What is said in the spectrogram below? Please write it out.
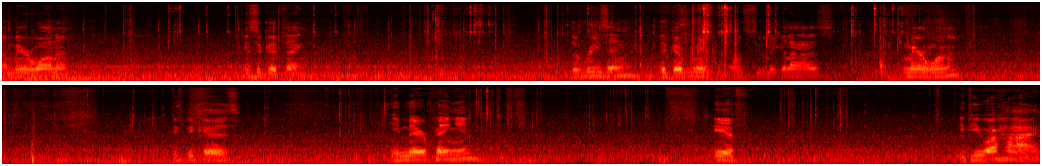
of marijuana is a good thing. The reason the government wants to legalize marijuana is because, in their opinion, if if you are high,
